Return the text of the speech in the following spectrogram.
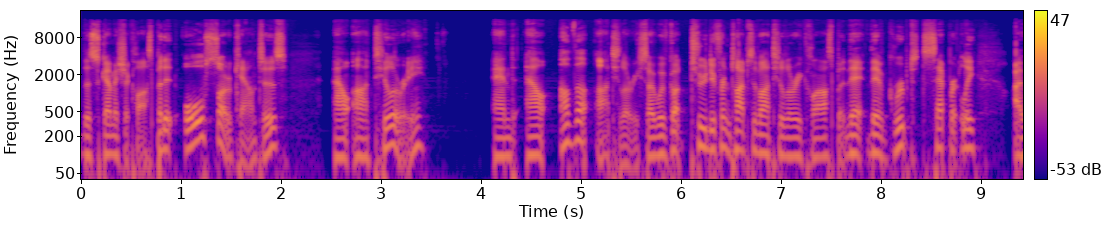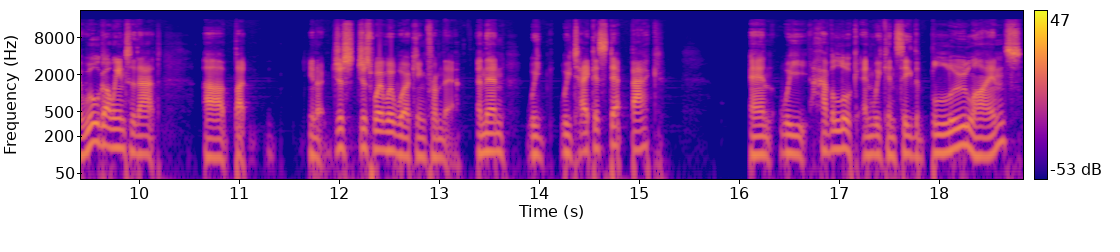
the skirmisher class, but it also counters our artillery and our other artillery. So we've got two different types of artillery class, but they're, they're grouped separately. I will go into that uh, but you know, just just where we're working from there, and then we we take a step back, and we have a look, and we can see the blue lines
